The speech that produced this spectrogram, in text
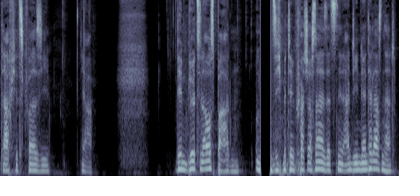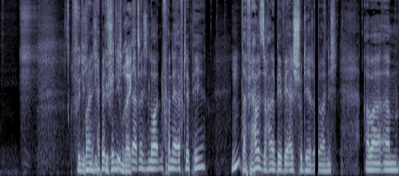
darf jetzt quasi, ja, den Blödsinn ausbaden und sich mit dem Quatsch auseinandersetzen, den Andi ihn hinterlassen hat. Finde Ich meine, ich habe jetzt wenig recht. Mit den Leuten von der FDP. Hm? Dafür haben sie doch alle BWL studiert, oder nicht? Aber, ähm,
